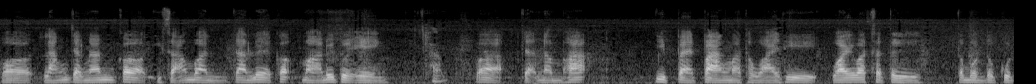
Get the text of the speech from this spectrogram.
พอหลังจากนั้นก็อีกสามวันอาจารย์เล่ก็มาด้วยตัวเองครับว่าจะนำพระยี่แปดปางมาถวายที่ไว้วัดสตือตำบลตะกุด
